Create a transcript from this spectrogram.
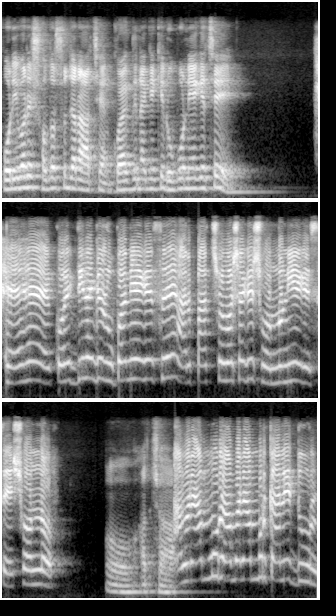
পরিবারের সদস্য যারা আছেন কয়েকদিন আগে কি রূপো নিয়ে গেছে? হ্যাঁ হ্যাঁ কয়েকদিন আগে রূপা নিয়ে গেছে আর পাঁচ ছ মাস আগে স্বর্ণ নিয়ে গেছে স্বর্ণ। ও আচ্ছা। আমার আম্মুর আমার আম্মুর কানের দুল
